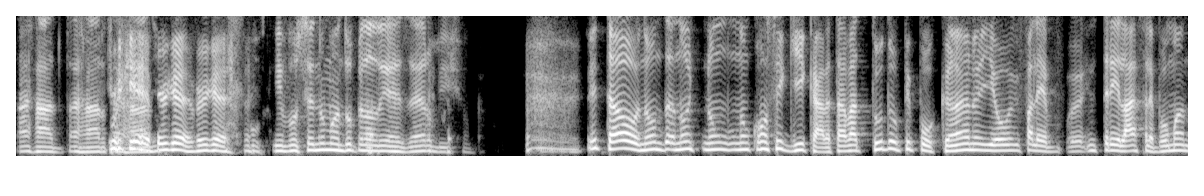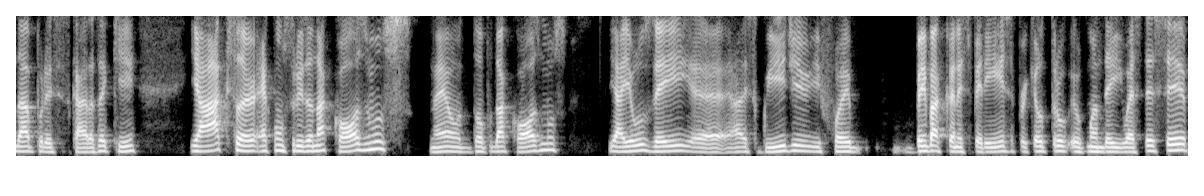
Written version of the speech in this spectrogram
Tá errado, tá errado. Tá Por quê? Errado. Por quê? Por quê? Porque você não mandou pela Layer Zero, bicho. Então, não, não, não, não consegui, cara. Tava tudo pipocando e eu falei, eu entrei lá e falei, vou mandar por esses caras aqui. E a Axler é construída na Cosmos, né? O topo da Cosmos. E aí eu usei é, a Squid e foi bem bacana a experiência, porque eu, eu mandei o STC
